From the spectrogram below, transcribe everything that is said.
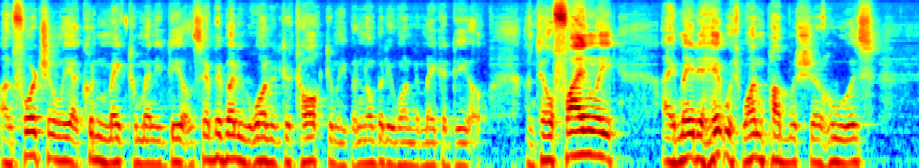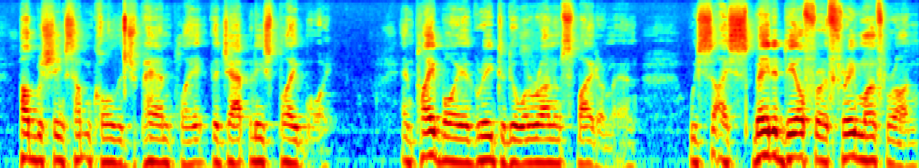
unfortunately, I couldn't make too many deals. Everybody wanted to talk to me, but nobody wanted to make a deal. Until finally, I made a hit with one publisher who was publishing something called the Japan Play, the Japanese Playboy, and Playboy agreed to do a run of Spider-Man. We I made a deal for a three-month run,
